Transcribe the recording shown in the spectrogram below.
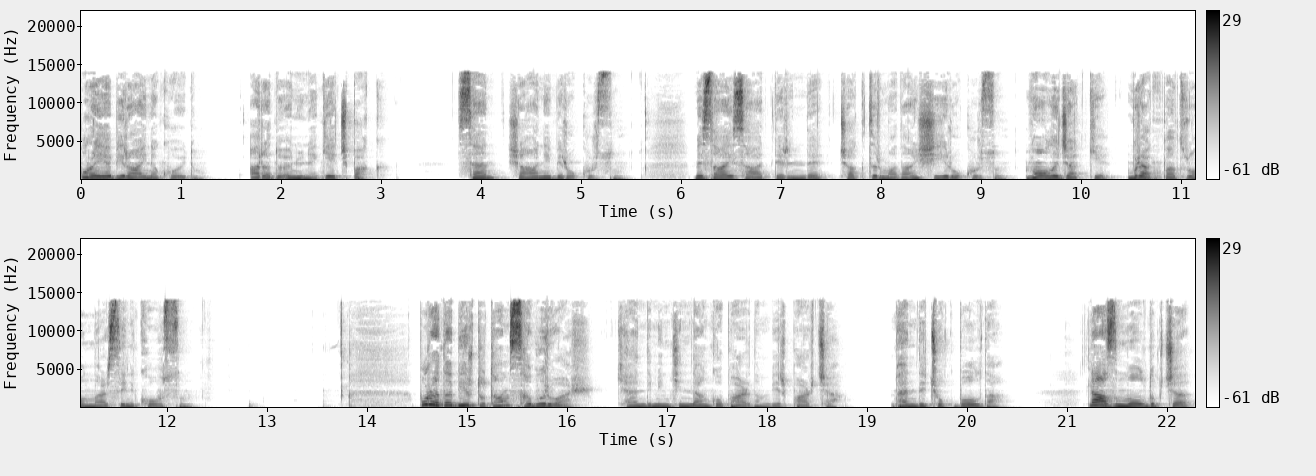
Buraya bir ayna koydum. Arada önüne geç bak. Sen şahane bir okursun. Mesai saatlerinde çaktırmadan şiir okursun. Ne olacak ki? Bırak patronlar seni kovsun. Burada bir tutam sabır var. Kendiminkinden kopardım bir parça. Bende çok bol da. Lazım oldukça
